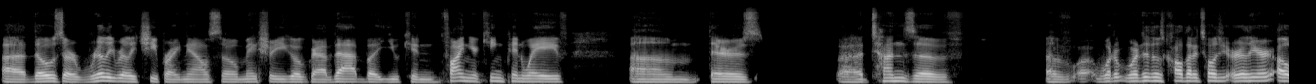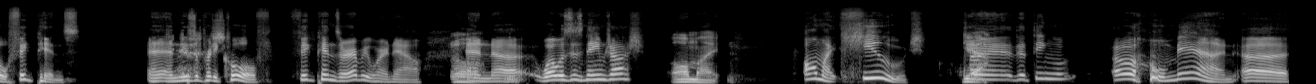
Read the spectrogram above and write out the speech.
Uh those are really really cheap right now so make sure you go grab that but you can find your kingpin wave. Um there's uh tons of of uh, what are- what are those called that i told you earlier oh fig pins and, and these are pretty cool fig pins are everywhere now Oh, and uh what was his name josh All Might. oh my huge Yeah. uh, the thing oh man uh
